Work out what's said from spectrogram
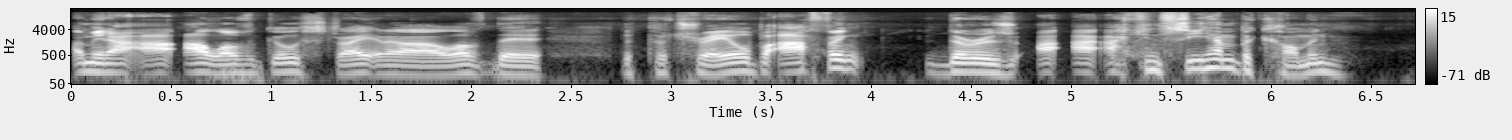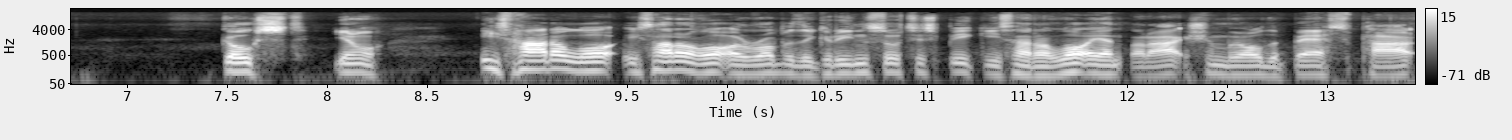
I mean, I, I love Ghost, right? And I love the, the portrayal, but I think there is. I, I can see him becoming Ghost. You know, he's had a lot. He's had a lot of rub of the green, so to speak. He's had a lot of interaction with all the best par,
